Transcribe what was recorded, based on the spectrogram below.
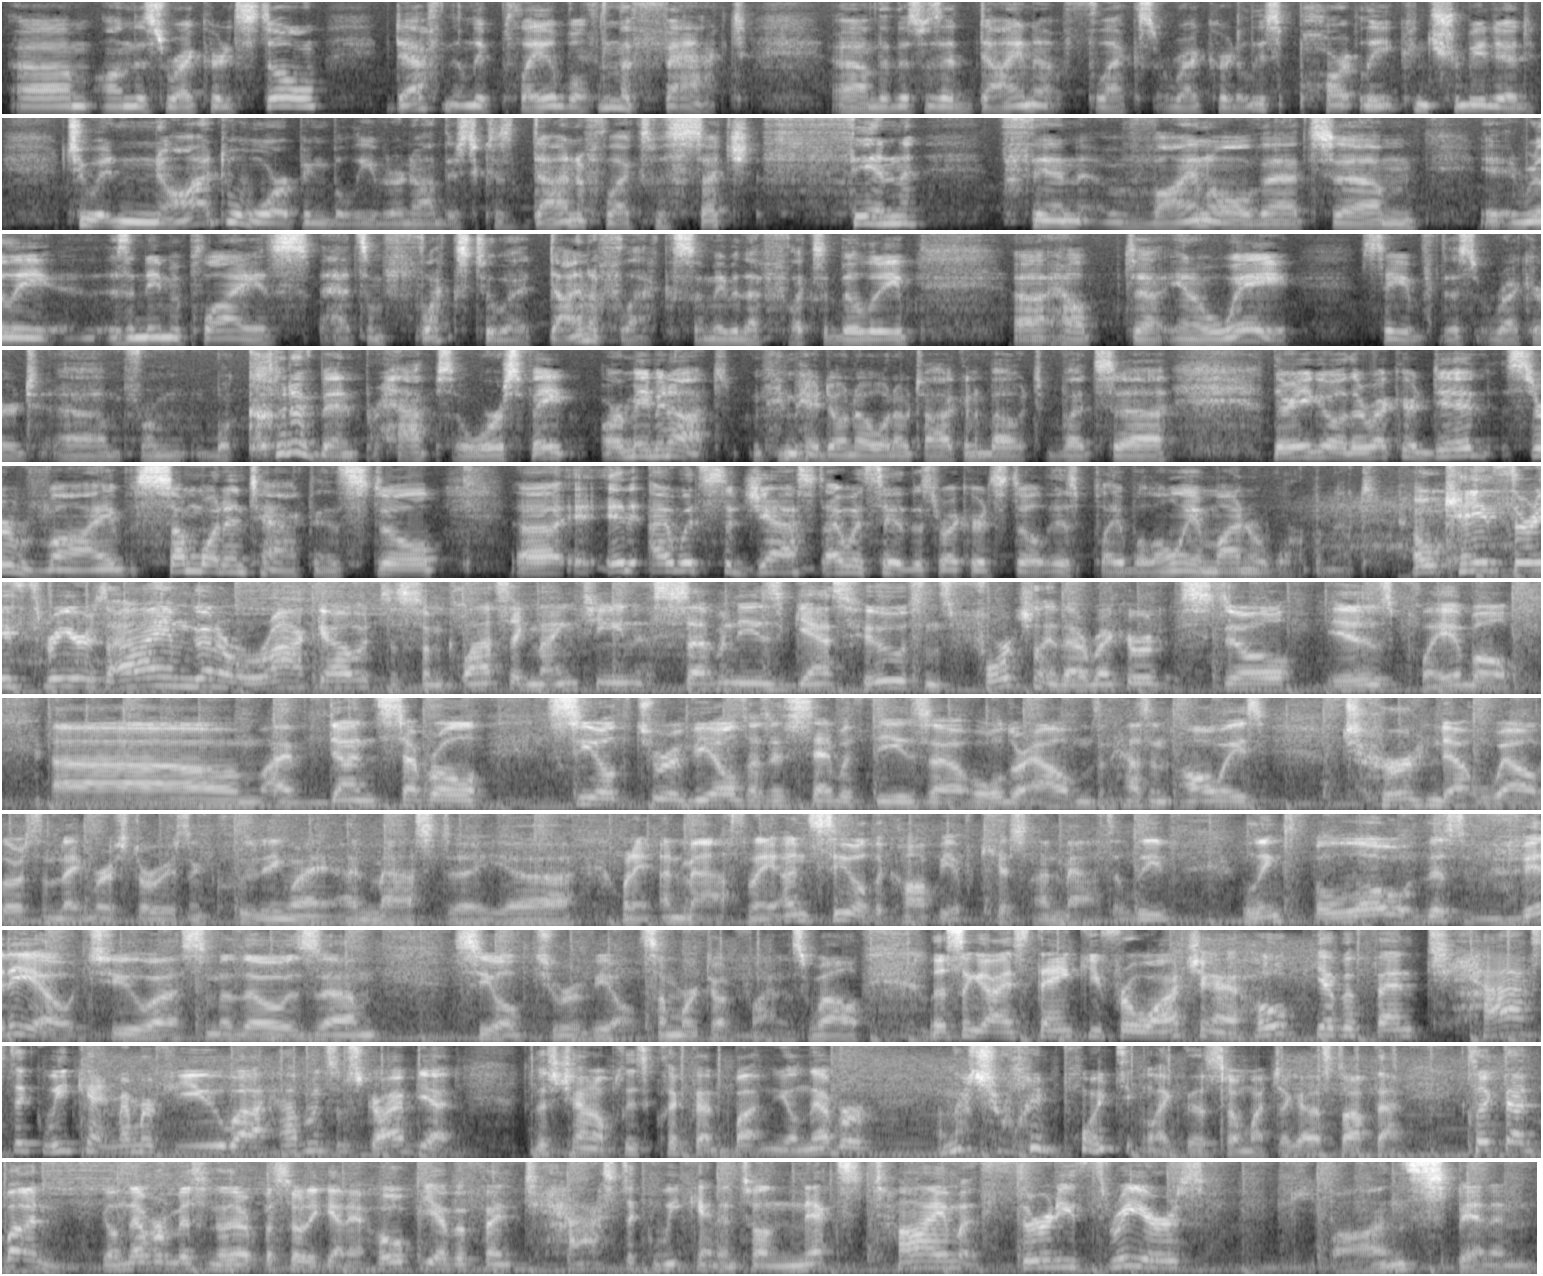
um, on this record. It's still definitely playable from the fact um, that this was a Dynaflex record, at least partly contributed to it not warping, believe it or not, just because Dynaflex was such thin thin vinyl that um, it really, as the name implies, had some flex to it, Dynaflex. So maybe that flexibility uh, helped uh, in a way saved this record um, from what could have been perhaps a worse fate, or maybe not. Maybe I don't know what I'm talking about. But uh, there you go. The record did survive somewhat intact, and it's still, uh, it, I would suggest, I would say this record still is playable, only a minor warp in it. Okay, 33ers, I am going to rock out to some classic 1970s Guess Who, since fortunately that record still is playable. Um, I've done several sealed to revealed, as I said, with these uh, older albums, and hasn't always turned out well. There were some nightmare stories, including when I unmasked a, uh, when I unmasked, when I unsealed a copy of Kiss Unmasked. I'll leave links below this video to uh, some of those um, sealed to revealed. Some worked out fine as well. Listen, guys, thank you for watching. I hope you have a fantastic weekend. Remember, if you uh, haven't subscribed yet to this channel, please click that button. You'll never, I'm not sure why I'm pointing like this so much. I gotta stop that. Click that button. You'll never miss another episode again. I hope you have a fantastic weekend. Until next time, 33ers, keep on spinning.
